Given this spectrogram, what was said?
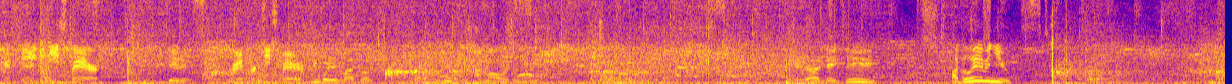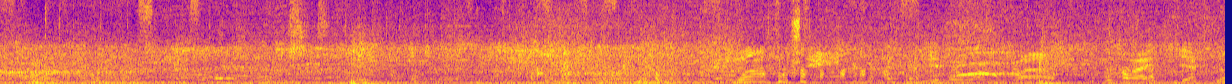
I said, T spare. You did it. Ready for T spare. You win in my book. I'm always a winner. You're done, JT. I believe in you. Wow. All right, yeah, so.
